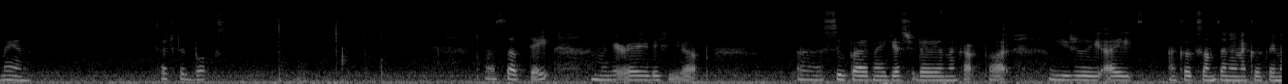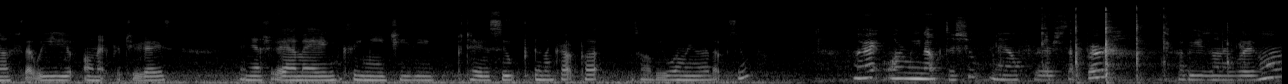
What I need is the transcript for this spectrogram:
Man, such good books. The update. I'm gonna get ready to heat up uh, soup I made yesterday in the crock pot. We usually, I, I cook something and I cook enough that we eat on it for two days. And yesterday I made creamy, cheesy potato soup in the crock pot. So I'll be warming that up soon. All right, warming up the soup now for supper. Hubby's on his way home.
